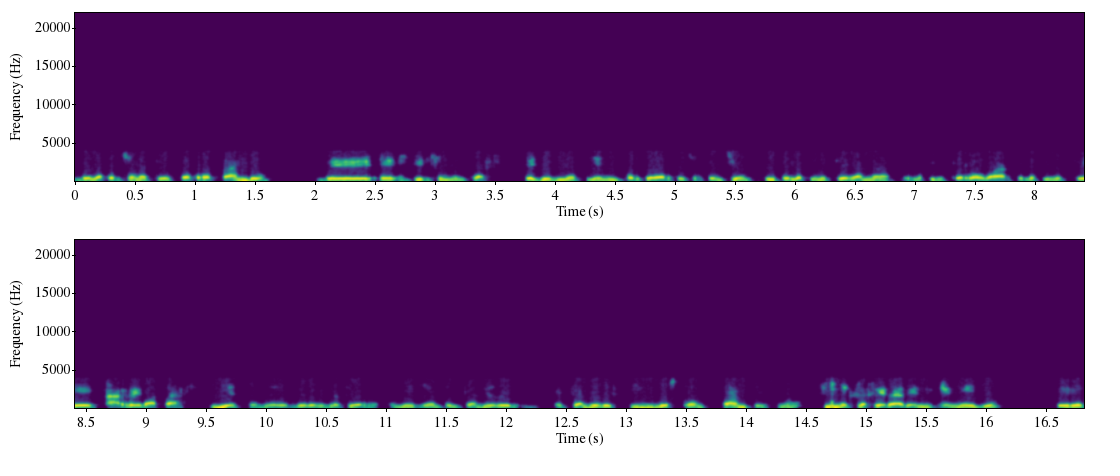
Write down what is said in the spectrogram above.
de la persona que está tratando de emitir su mensaje. Ellos no tienen por qué darte su atención, tú te la tienes que ganar, te la tienes que robar, te la tienes que arrebatar. Y esto lo, debes de hacer mediante el cambio de, el cambio de estímulos constantes, ¿no? Sin exagerar en, en ello, pero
